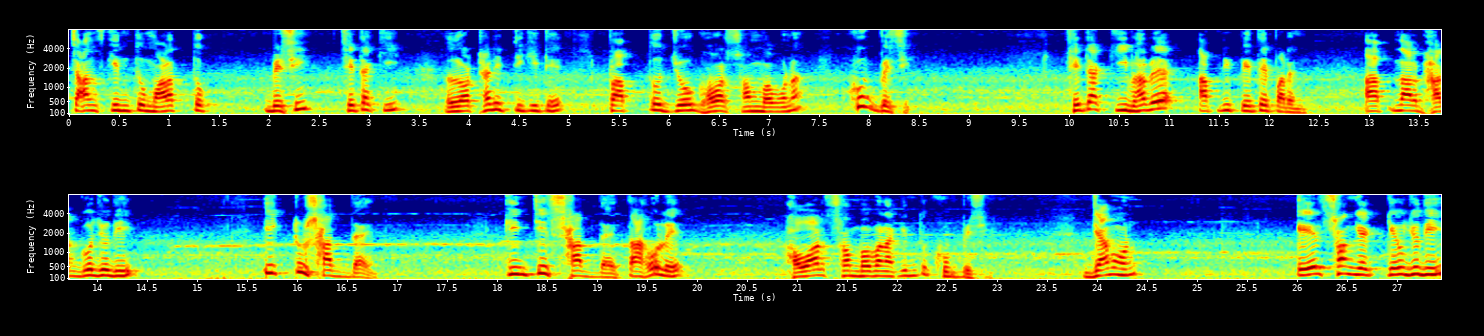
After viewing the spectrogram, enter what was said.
চান্স কিন্তু মারাত্মক বেশি। সেটা কি? লটারির টিকিটে প্রাপ্ত যোগ হওয়ার সম্ভাবনা খুব বেশি। সেটা কীভাবে আপনি পেতে পারেন? আপনার ভাগ্য যদি একটু সাথ দেয় কিঞ্চিত সাথ দেয়, তাহলে হওয়ার সম্ভাবনা কিন্তু খুব বেশি। যেমন, এর সঙ্গে কেউ যদি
